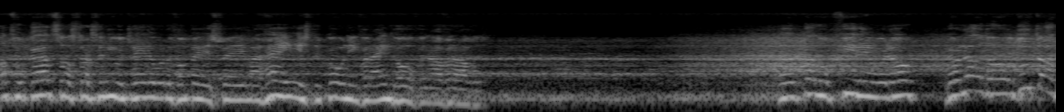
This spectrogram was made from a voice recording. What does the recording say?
Advocaat zal straks de nieuwe trainer worden van PSV, maar hij is de koning van Eindhoven na vanavond. En kan op 4-1 worden ook. Ronaldo doet dat.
